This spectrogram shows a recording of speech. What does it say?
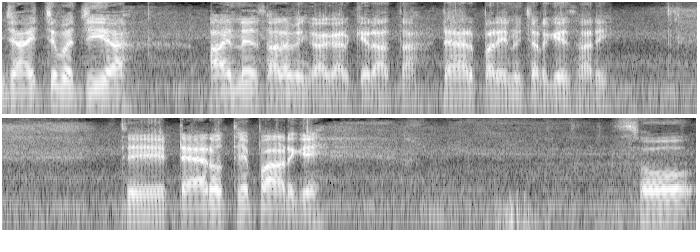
ਜਾਂ ਇੱਚ ਵੱਜੀ ਆ ਆ ਇਹਨੇ ਸਾਰਾ ਵਿੰਗਾ ਕਰਕੇ ਰਾਤਾ, ਟਾਇਰ ਪਰੇ ਨੂੰ ਚੜ ਗਏ ਸਾਰੇ। ਤੇ ਟਾਇਰ ਉੱਥੇ ਪਾੜ ਗਏ। ਸੋ,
